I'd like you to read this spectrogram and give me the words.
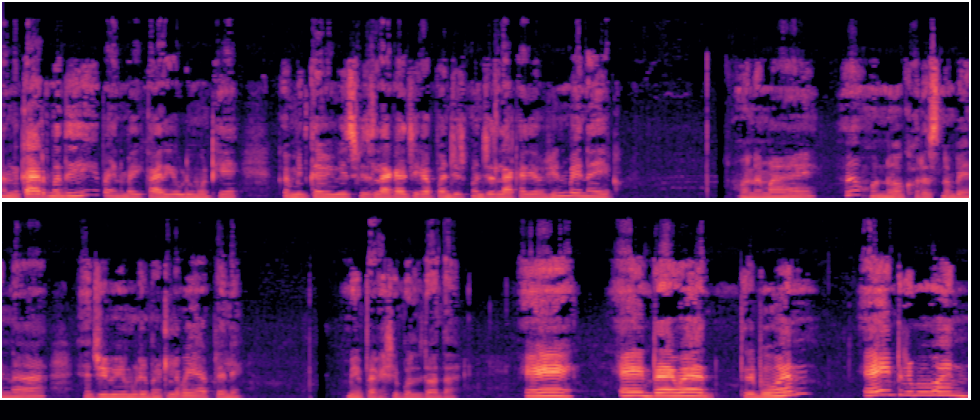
आणि कारमध्ये. पाहिजे बाई कार एवढी मोठी आहे. कमीत कमी वीस वीस लाखाची का पंचवीस पंचवीस लाखाची असेल बाई ना एक. हो ना माय. हां हो ना खरंच ना बाई ना. या जीवीमुळे भेटलं बाई आपल्याला. मी पाशी बोलतो आता ए ए ड्रायव्हर त्रिभुवन। ए त्रिभुवन।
